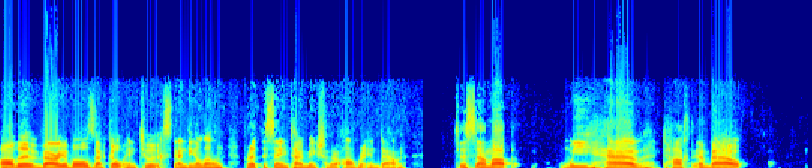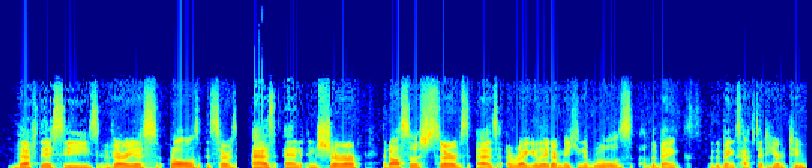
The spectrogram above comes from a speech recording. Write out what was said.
all the variables that go into extending a loan, but at the same time, make sure they're all written down. To sum up, we have talked about the FDIC's various roles. It serves as an insurer. It also serves as a regulator, making the rules of the banks that the banks have to adhere to.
